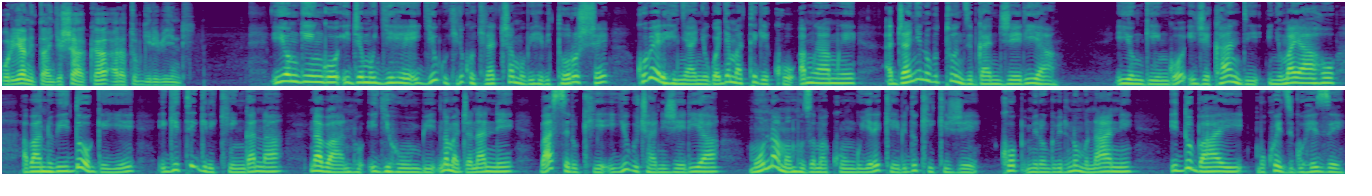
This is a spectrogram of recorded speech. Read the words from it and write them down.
Oriyani itangishaka aratubwira ibindi. Iyo ngingo ije mu gihe igihugu kiriko kiraca mu bihe bitoroshe kubera ihinyanyurwa ry'amategeko amwe amwe ajanye n'ubutunzi bwa nigeria. Iyo ngingo ije kandi inyuma y'aho abantu bidogeye igitigiri kingana n'abantu igihumbi n'amajana ane baserukiye igihugu cya nigeria mu nama mpuzamakungu yerekeye ibidukikije cop 28 i dubayi mu kwezi guheze.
